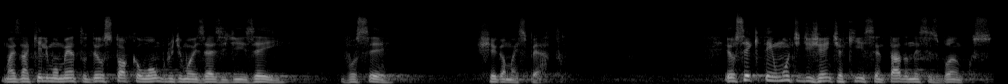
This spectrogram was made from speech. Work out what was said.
mas naquele momento Deus toca o ombro de Moisés e diz: Ei, você, chega mais perto. Eu sei que tem um monte de gente aqui sentada nesses bancos.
